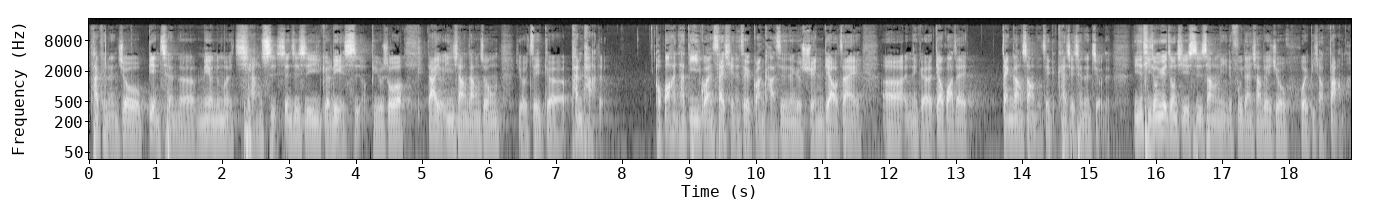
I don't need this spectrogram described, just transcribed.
它可能就变成了没有那么强势，甚至是一个劣势比如说，大家有印象当中有这个攀爬的，哦，包含他第一关赛前的这个关卡是那个悬吊在呃那个吊挂在单杠上的这个，看谁撑得久的。你的体重越重，其实事实上你的负担相对就会比较大嘛。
